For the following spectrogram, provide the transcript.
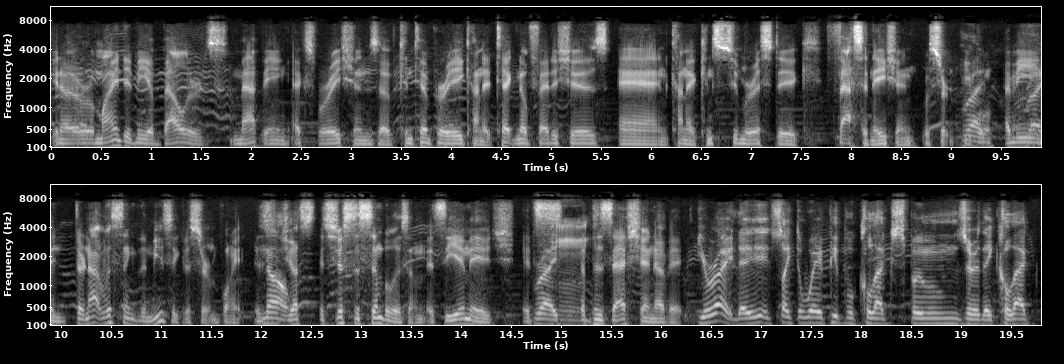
You know, it reminded me of Ballard's mapping explorations of contemporary kind of techno fetishes and kind of consumeristic fascination with certain people. Right, I mean, right. they're not listening to the music at a certain point. It's No. just it's just the symbolism. It's the image. It's Right. the possession of it. You're right. It's like the way people collect spoons or they collect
